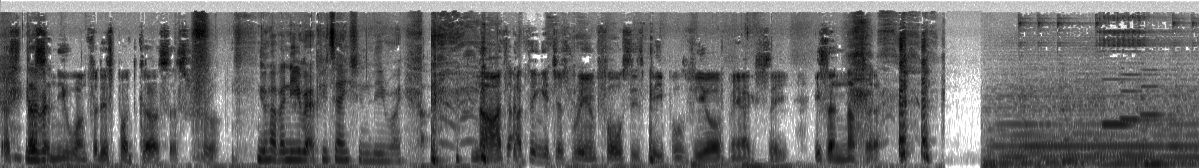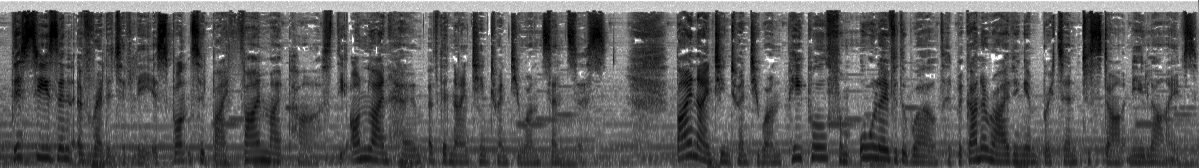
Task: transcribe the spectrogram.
that's, that's a new one for this podcast. That's for sure. You'll have a new reputation, Leroy. No, I, th- I think it just reinforces people's view of me. Actually, he's a nutter. This season of Relatively is sponsored by Find My Past, the online home of the 1921 census. By 1921, people from all over the world had begun arriving in Britain to start new lives.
